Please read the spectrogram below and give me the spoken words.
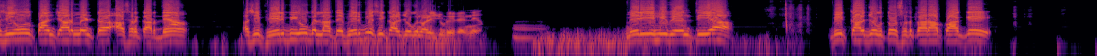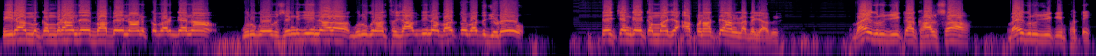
ਅਸੀਂ ਉਹ 5-4 ਮਿੰਟ ਅਸਰ ਕਰਦੇ ਆਂ ਅਸੀਂ ਫੇਰ ਵੀ ਉਹ ਗੱਲਾਂ ਤੇ ਫੇਰ ਵੀ ਅਸੀਂ ਕਲਯੁਗ ਨਾਲ ਹੀ ਜੁੜੇ ਰਹਿੰਦੇ ਆਂ ਮੇਰੀ ਇਹੀ ਬੇਨਤੀ ਆ ਵੀ ਕਲਯੁਗ ਤੋਂ ਛੁਟਕਾਰਾ ਪਾ ਕੇ ਪੀਰਾਂ ਮਕੰਬਰਾਂ ਦੇ ਬਾਬੇ ਨਾਨਕ ਵਰਗੇ ਨਾਲ, ਗੁਰੂ ਗੋਬਿੰਦ ਸਿੰਘ ਜੀ ਨਾਲ, ਗੁਰੂ ਗ੍ਰੰਥ ਸਾਹਿਬ ਜੀ ਨਾਲ ਵੱਧ ਤੋਂ ਵੱਧ ਜੁੜੋ ਤੇ ਚੰਗੇ ਕੰਮਾਂ 'ਚ ਆਪਣਾ ਧਿਆਨ ਲੱਗ ਜਾਵੇ। ਵਾਹਿਗੁਰੂ ਜੀ ਕਾ ਖਾਲਸਾ, ਵਾਹਿਗੁਰੂ ਜੀ ਕੀ ਫਤਿਹ।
